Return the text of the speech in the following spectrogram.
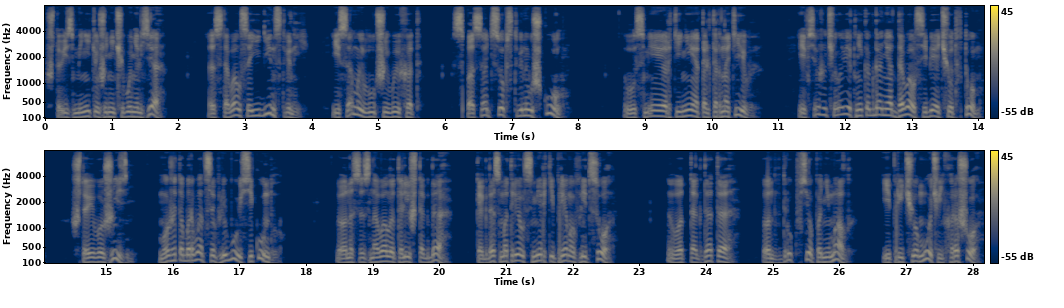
что изменить уже ничего нельзя, оставался единственный и самый лучший выход — спасать собственную шкуру. У смерти нет альтернативы, и все же человек никогда не отдавал себе отчет в том, что его жизнь может оборваться в любую секунду. Он осознавал это лишь тогда, когда смотрел смерти прямо в лицо. Вот тогда-то он вдруг все понимал, и причем очень хорошо.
